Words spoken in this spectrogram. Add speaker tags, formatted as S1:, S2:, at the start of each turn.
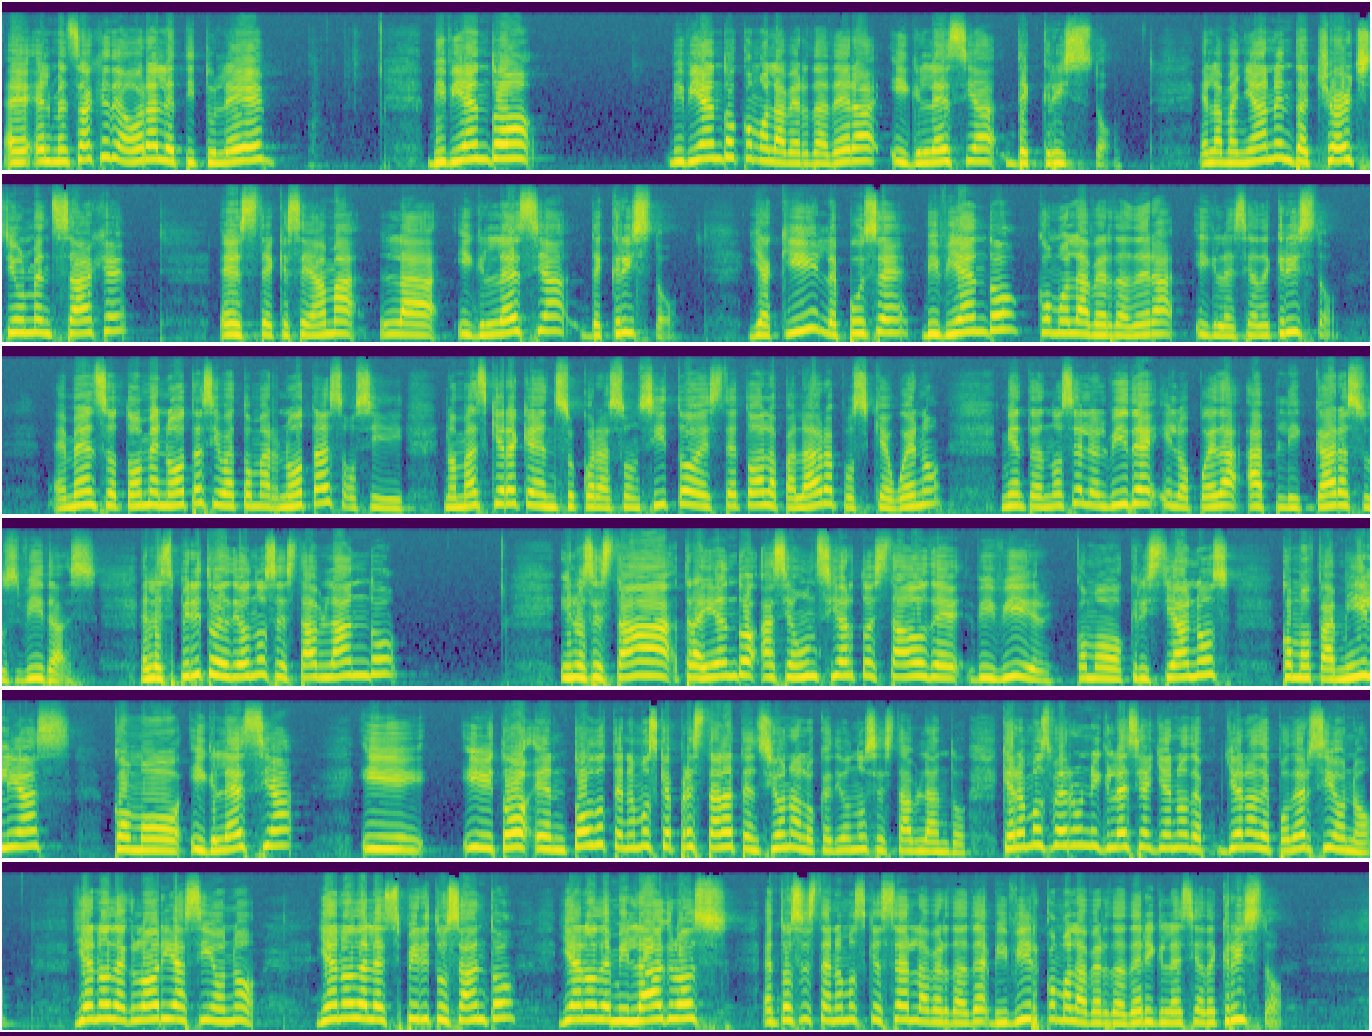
S1: Eh, el mensaje de ahora le titulé Viviendo, viviendo como la verdadera iglesia de Cristo. En la mañana en The Church di un mensaje este, que se llama La iglesia de Cristo. Y aquí le puse viviendo como la verdadera iglesia de Cristo. Amén. So tome notas si va a tomar notas o si nomás quiere que en su corazoncito esté toda la palabra, pues qué bueno. Mientras no se le olvide y lo pueda aplicar a sus vidas. El Espíritu de Dios nos está hablando y nos está trayendo hacia un cierto estado de vivir como cristianos, como familias, como iglesia y y en todo tenemos que prestar atención a lo que Dios nos está hablando. ¿Queremos ver una iglesia lleno de, llena de poder, sí o no? ¿Lleno de gloria, sí o no? ¿Lleno del Espíritu Santo? ¿Lleno de milagros? Entonces tenemos que ser la verdadera, vivir como la verdadera iglesia de Cristo.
